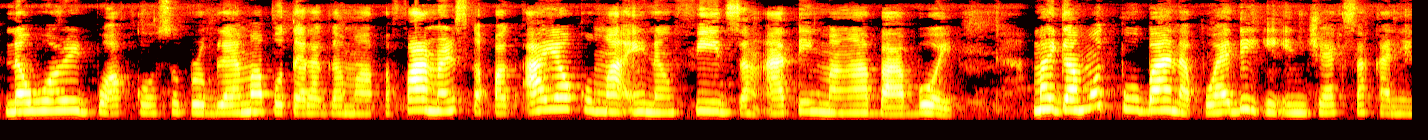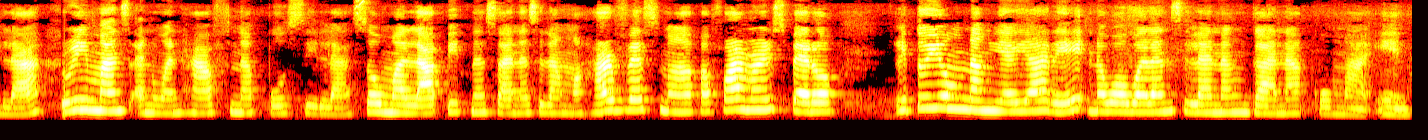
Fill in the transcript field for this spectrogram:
Na-worried po ako. So, problema po talaga mga ka-farmers kapag ayaw kumain ng feeds ang ating mga baboy. May gamot po ba na pwedeng i-inject sa kanila? 3 months and 1 half na po sila. So, malapit na sana silang ma-harvest mga ka-farmers. Pero, ito yung nangyayari, nawawalan sila ng gana kumain.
